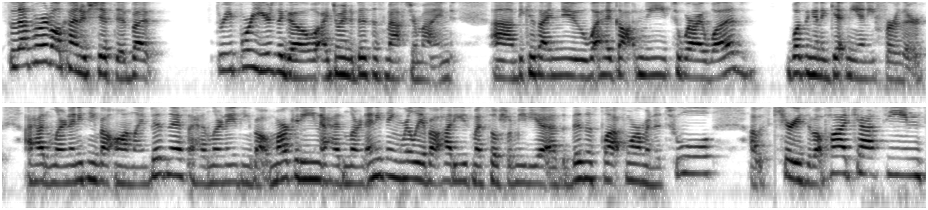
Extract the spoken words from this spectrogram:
So that's where it all kind of shifted. But three, four years ago, I joined a business mastermind uh, because I knew what had gotten me to where I was wasn't going to get me any further. I hadn't learned anything about online business. I hadn't learned anything about marketing. I hadn't learned anything really about how to use my social media as a business platform and a tool. I was curious about podcasting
